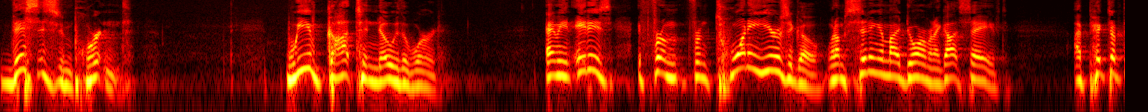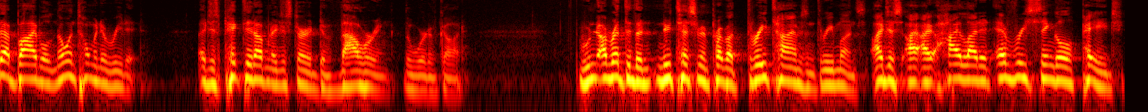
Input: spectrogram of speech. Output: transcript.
this is important. We've got to know the word. I mean, it is from, from 20 years ago when I'm sitting in my dorm and I got saved. I picked up that Bible. No one told me to read it. I just picked it up and I just started devouring the Word of God. I read through the New Testament probably about three times in three months. I just I, I highlighted every single page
